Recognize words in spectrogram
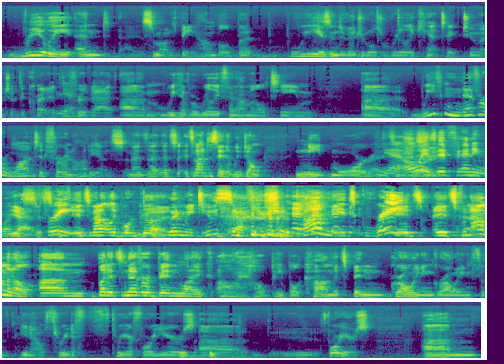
really, and Simone's being humble, but we as individuals really can't take too much of the credit Yeah. for that. Um, we have a really phenomenal team. Uh, we've never wanted for an audience, and that, that's it's not to say that we don't need more. And it's Yeah. not- Always, if anyone's yeah, it's, free, It's not like we're good. when we do stuff, you should come. It's great. it's it's phenomenal. Um, but it's never been like, oh, I hope people come. It's been growing and growing for you know three to three or four years, uh, four years. Um,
